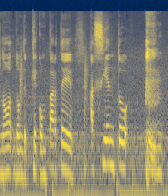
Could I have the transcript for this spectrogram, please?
Donde, que comparte asiento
